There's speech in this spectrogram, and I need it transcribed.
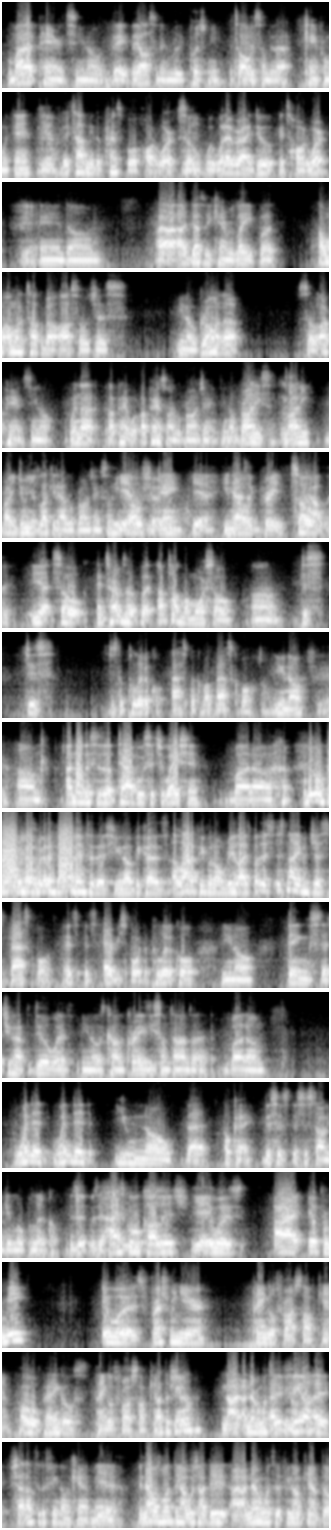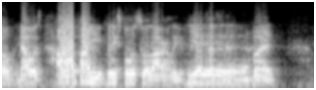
with my parents, you know, they they also didn't really push me. It's always Yeah. something that came from within. Yeah, They taught me the principle of hard work. So Yeah. with whatever I do, it's hard work. yeah, And um, I, I I definitely can relate. But I want to talk about also just you know growing up. So our parents, you know, we're not our parent our parents aren't LeBron James. You know, Bronny's Bronny Bronny Jr. is lucky to have LeBron James, so he Yeah, knows sure. the game. yeah. He has know, a great so- outlet. Yeah. So in terms of, but I'm talking about more so, um, just just just the political aspect about basketball. You know, Yeah. um, I know this is a taboo situation, but uh, we're gonna dive. we're gonna we're gonna dive into this, you know, because a lot of people don't realize, but it's it's not even just basketball. It's it's every sport. The political, you know, things that you have to deal with. You know, it's kind of crazy sometimes. Uh, but um, when did when did you know that okay, this is this is starting to get a little political? Is it was it high school, college? Yeah, it was. I it for me. It was freshman year, Pangos Frosh Soph Camp. Oh, Pangos, Pangos Frosh Soph Camp. not the for sure. Phenom. No, I, I never went to Hey, the Phenom. Phenom. camp. Hey, shout out to the Phenom camp, man. Yeah. And that was one thing I wish I did. I, I never went to the Phenom camp though. That was I would have probably been exposed to a lot earlier. Yeah, yeah, because of yeah, that. yeah.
